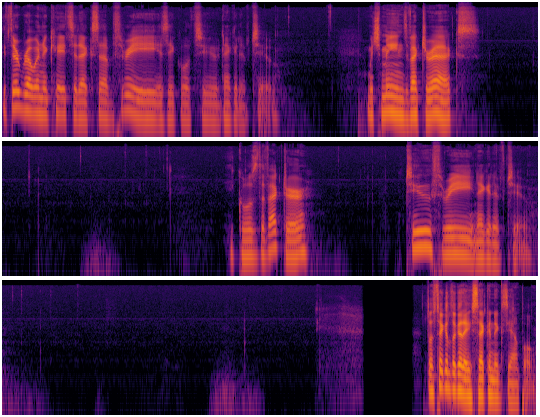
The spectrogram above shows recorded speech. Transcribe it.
The third row indicates that x sub 3 is equal to negative 2, which means vector x equals the vector 2, 3, negative 2. Let's take a look at a second example.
